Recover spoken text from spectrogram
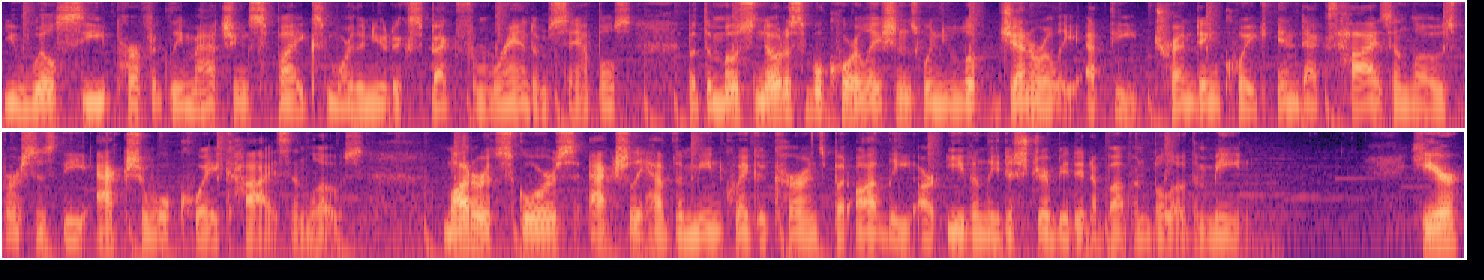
you will see perfectly matching spikes more than you'd expect from random samples, but the most noticeable correlations when you look generally at the trending quake index highs and lows versus the actual quake highs and lows. Moderate scores actually have the mean quake occurrence, but oddly are evenly distributed above and below the mean. Here,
